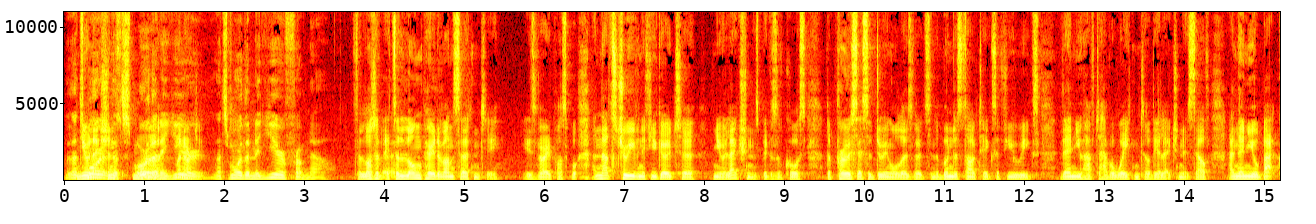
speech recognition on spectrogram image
But that's New more, elections that's more than a, a year. Minority. That's more than a year from now. It's a lot of. It's a uh, long period of uncertainty is very possible. And that's true even if you go to new elections, because of course the process of doing all those votes in the Bundestag takes a few weeks. Then you have to have a wait until the election itself. And then you're back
